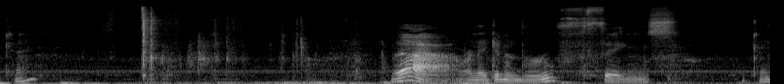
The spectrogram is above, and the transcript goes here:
Okay. Ah, we're making roof things. Okay.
